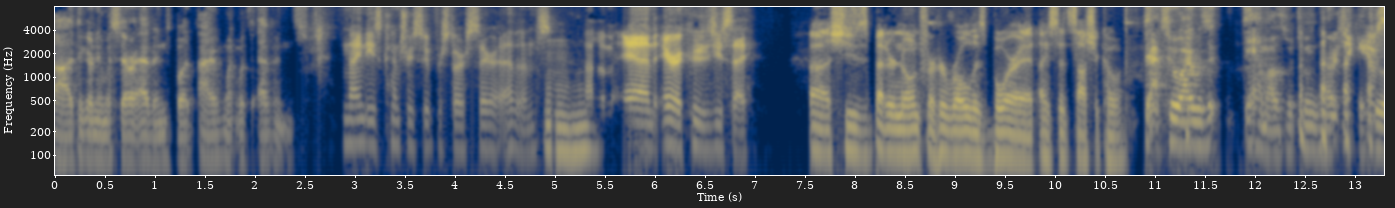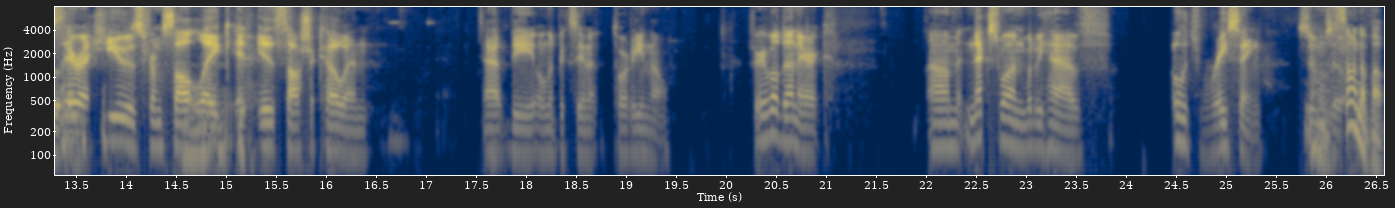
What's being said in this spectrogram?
uh, I think her name was Sarah Evans. But I went with Evans. 90s country superstar Sarah Evans. Mhm. Um, and Eric, who did you say? Uh, she's better known for her role as Borat. I said Sasha Cohen. That's who I was. Damn, I was between her. You're thinking of two of. Sarah Hughes from Salt Lake. It is Sasha Cohen at the Olympic scene at Torino. Very well done, Eric. Um, next one, what do we have? Oh, it's racing. Zoom Oh, zoom. son of a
